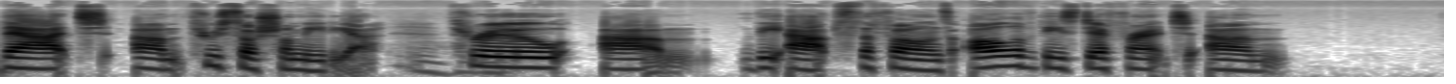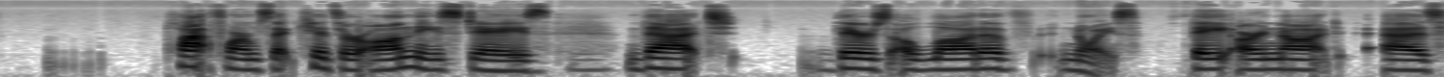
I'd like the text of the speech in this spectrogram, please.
that um, through social media, Mhm. through um, the apps, the phones, all of these different um, platforms that kids are on these days, that there's a lot of noise. They are not as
